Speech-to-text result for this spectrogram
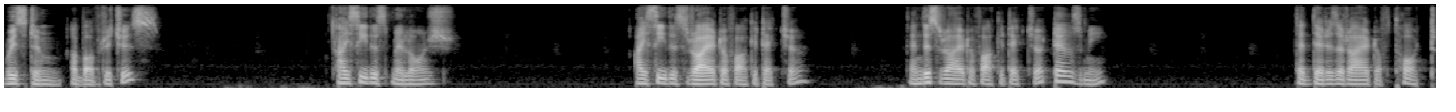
wisdom above riches. I see this melange. I see this riot of architecture. And this riot of architecture tells me that there is a riot of thought.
